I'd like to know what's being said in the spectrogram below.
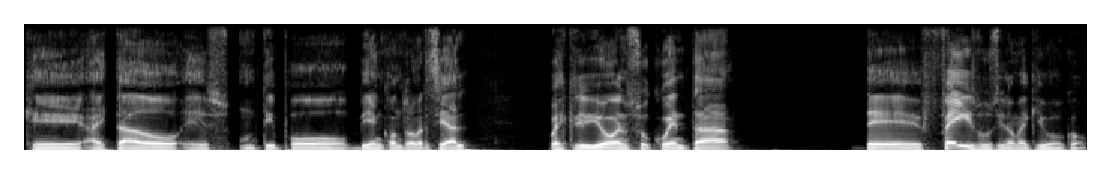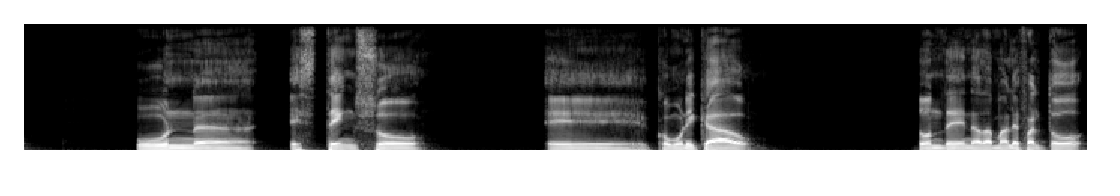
que ha estado, es un tipo bien controversial, pues escribió en su cuenta de Facebook, si no me equivoco, un eh, extenso eh, comunicado donde nada más le faltó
